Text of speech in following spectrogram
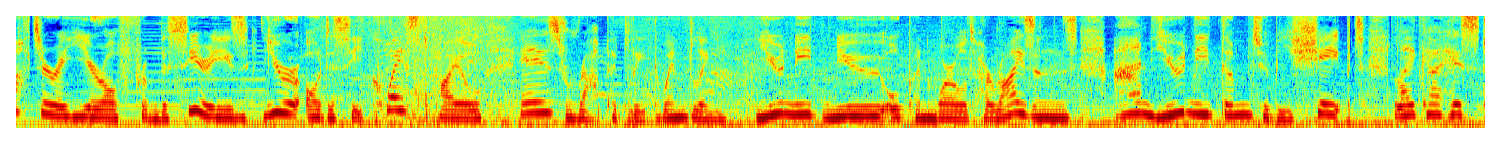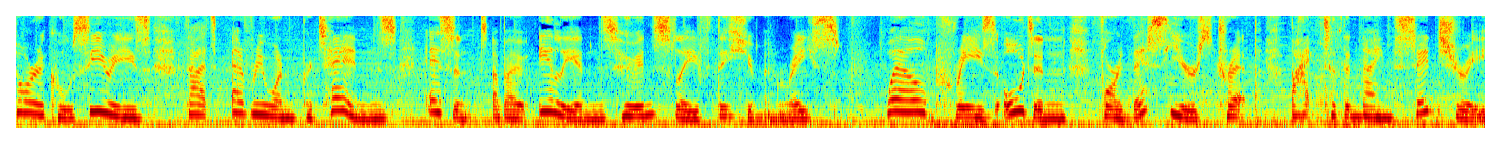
after a year off from the series, your Odyssey quest pile is rapidly dwindling. You need new open world horizons, and you need them to be shaped like a historical series that everyone pretends isn't about aliens who enslaved the human race. Well, praise Odin for this year's trip back to the 9th century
